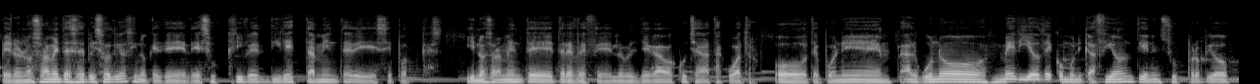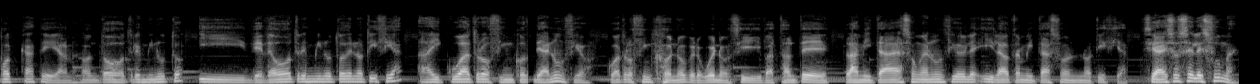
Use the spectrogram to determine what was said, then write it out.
pero no solamente ese episodio, sino que te, te suscribes directamente de ese podcast y no solamente tres veces, lo he llegado a escuchar hasta cuatro. O te pone algunos medios de comunicación tienen sus propios podcasts de a lo mejor dos o tres minutos y de dos o tres minutos de noticias hay cuatro o cinco de anuncios. Cuatro o cinco no, pero bueno, sí, bastante. La mitad son anuncios y la otra mitad son noticias. Si a eso se le suma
